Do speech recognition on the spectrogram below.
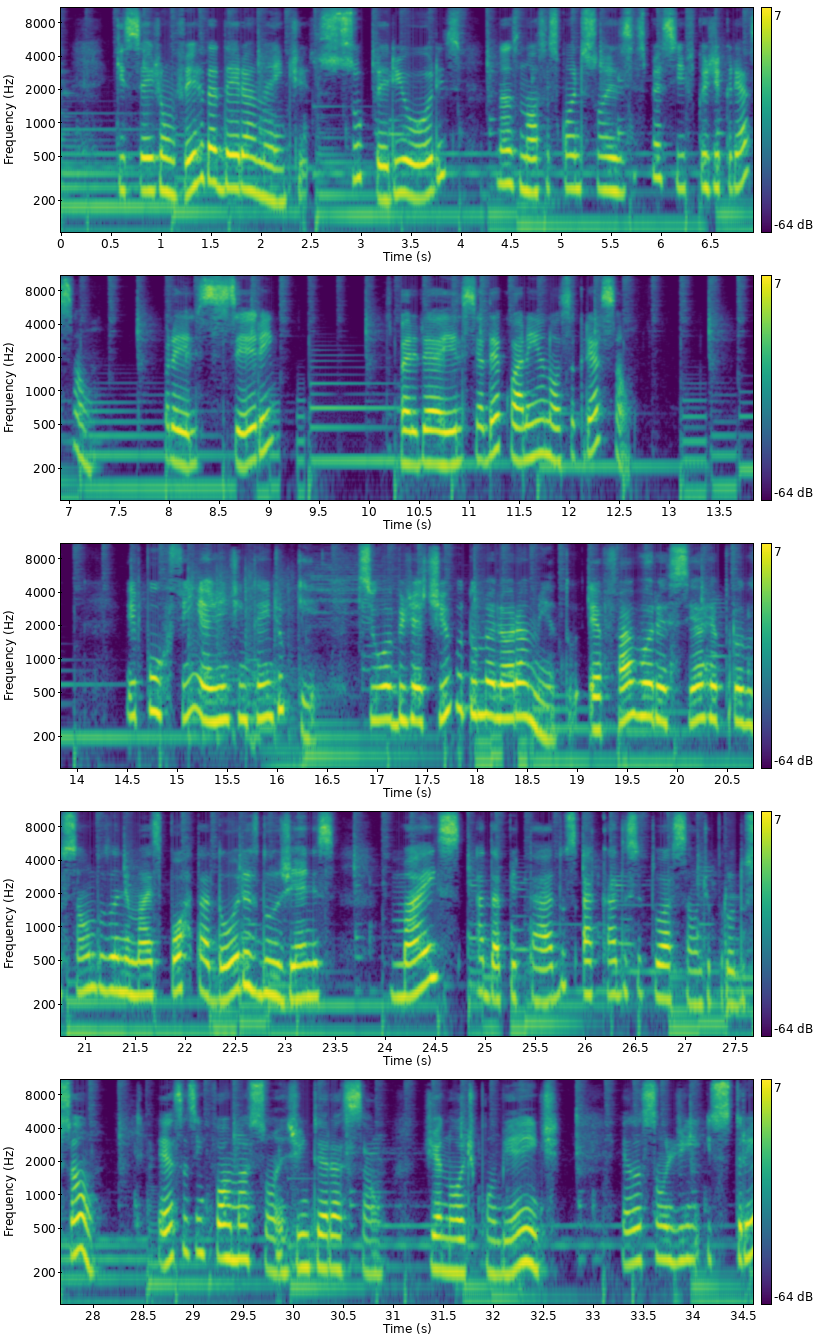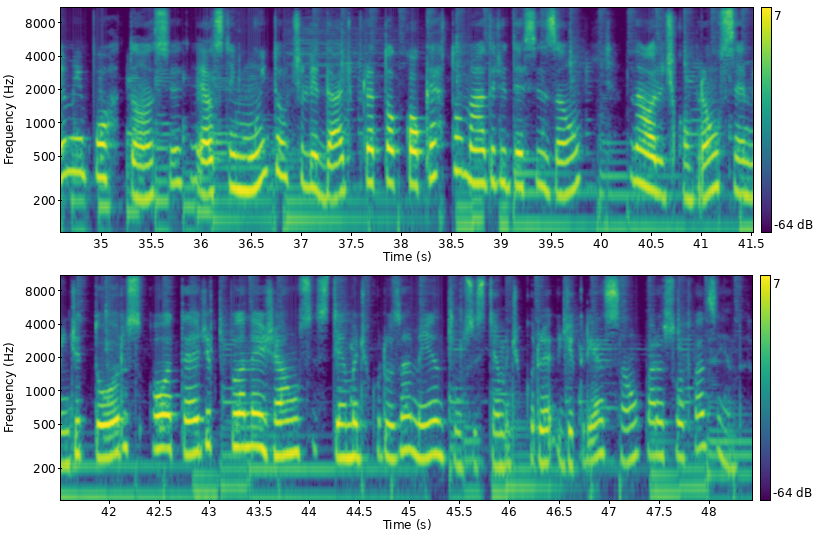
que sejam verdadeiramente superiores nas nossas condições específicas de criação, para eles serem para eles se adequarem à nossa criação. E por fim, a gente entende o que? Se o objetivo do melhoramento é favorecer a reprodução dos animais portadores dos genes mais adaptados a cada situação de produção, essas informações de interação genótipo-ambiente elas são de extrema importância, elas têm muita utilidade para to qualquer tomada de decisão na hora de comprar um sêmen de touros ou até de planejar um sistema de cruzamento, um sistema de, de criação para a sua fazenda.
